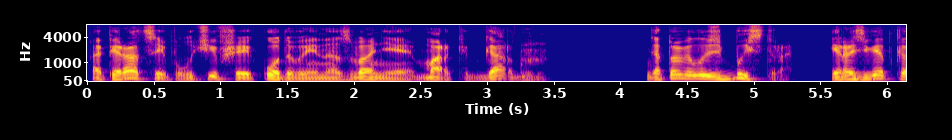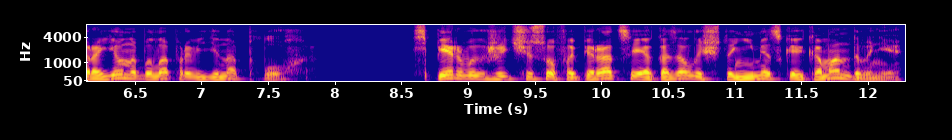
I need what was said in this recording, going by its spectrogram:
Операция, получившая кодовое название «Маркет Гарден», готовилась быстро, и разведка района была проведена плохо. С первых же часов операции оказалось, что немецкое командование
